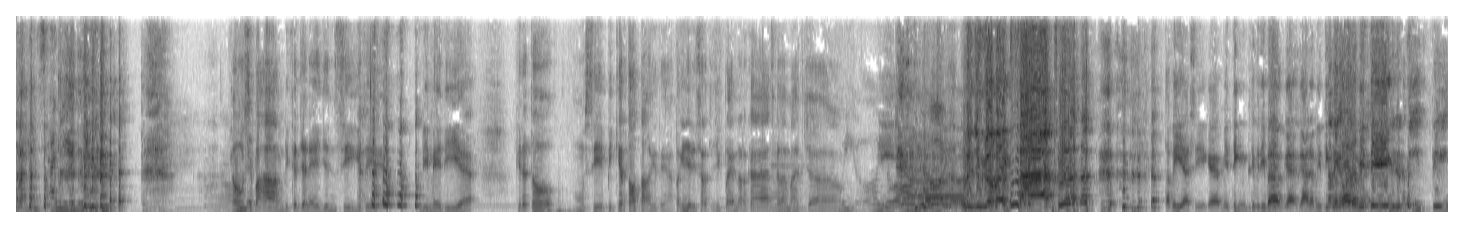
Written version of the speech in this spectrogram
si anjing Kamu mesti paham di kerjaan agency gitu ya, di media. Kita tuh mesti pikir total gitu ya. Apalagi jadi strategic planner kan segala macam. oh iya Iya. iya iya iya. Lu juga bangsat. Tapi iya sih, kayak meeting tiba-tiba gak, gak ada meeting, nggak, ada meeting. Ada meeting.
